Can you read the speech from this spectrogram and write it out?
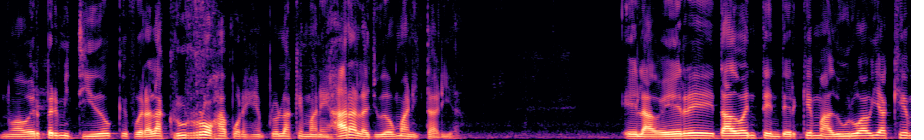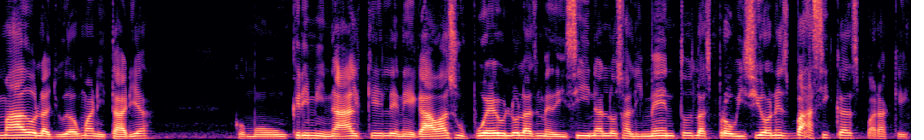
no haber permitido que fuera la Cruz Roja, por ejemplo, la que manejara la ayuda humanitaria, el haber eh, dado a entender que Maduro había quemado la ayuda humanitaria como un criminal que le negaba a su pueblo las medicinas, los alimentos, las provisiones básicas para que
